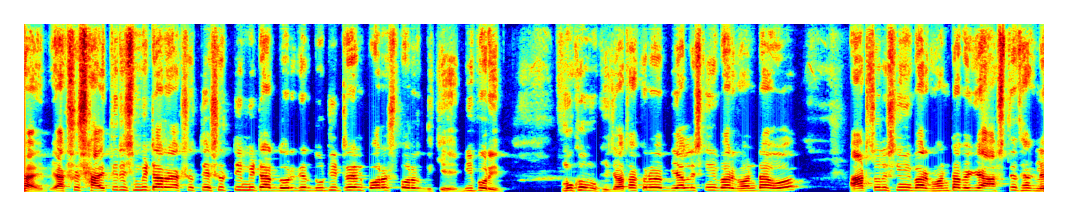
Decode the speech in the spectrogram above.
ফাইভ একশো সাঁত্রিশ মিটার ও একশো তেষট্টি মিটার দৈর্ঘ্যের দুটি ট্রেন পরস্পরের দিকে বিপরীত, মুখোমুখি। যথাক্রমে বিয়াল্লিশ কিমি পার ঘণ্টা ও আটচল্লিশ কিমি পার ঘণ্টা বেগে আসতে থাকলে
